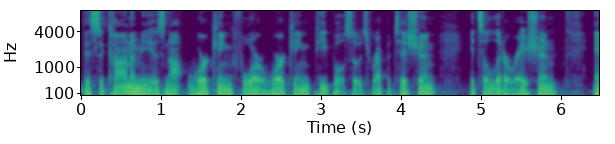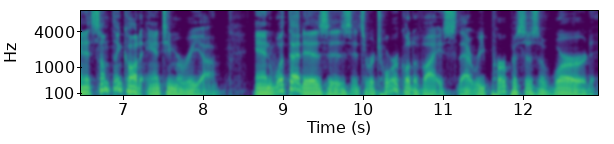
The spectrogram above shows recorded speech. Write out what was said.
this economy is not working for working people. So it's repetition, it's alliteration, and it's something called antimeria. And what that is, is it's a rhetorical device that repurposes a word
